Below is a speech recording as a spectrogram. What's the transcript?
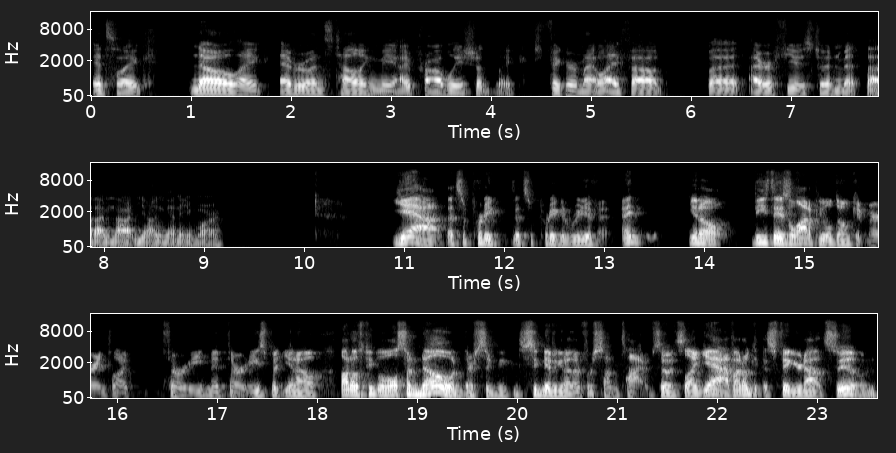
it's like no like everyone's telling me i probably should like figure my life out but i refuse to admit that i'm not young anymore Yeah, that's a pretty that's a pretty good read of it. And you know, these days a lot of people don't get married until like 30, mid 30s, but you know, a lot of those people have also known their significant other for some time. So it's like, yeah, if I don't get this figured out soon,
